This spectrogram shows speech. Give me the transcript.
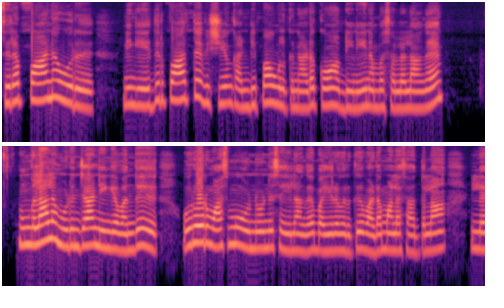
சிறப்பான ஒரு நீங்கள் எதிர்பார்த்த விஷயம் கண்டிப்பாக உங்களுக்கு நடக்கும் அப்படின்னே நம்ம சொல்லலாங்க. உங்களால் முடிஞ்சால் நீங்கள் வந்து ஒரு ஒரு மாதமும் ஒன்று ஒன்று செய்யலாங்க. பைரவருக்கு வடமாலை சாத்தலாம். இல்லை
